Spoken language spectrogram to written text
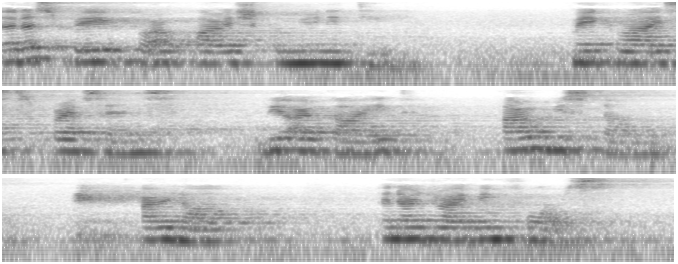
Let us pray for our parish community May Christ's presence be our guide, our wisdom, our love, and our driving force,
